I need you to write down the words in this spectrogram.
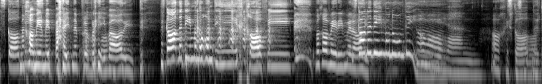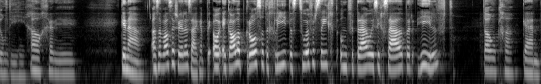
Es geht Man kann mir mit beiden Problemen oh, anrufen. Es geht nicht immer nur um dich, Kaffee. Man kann mir immer Es geht nicht immer nur um dich. Oh Mann. Ach, es geht hart. nicht um dich. Ach, herrje. Genau. Also was ich will sagen, oh, egal ob groß oder klein, dass Zuversicht und Vertrauen in sich selber hilft. Danke. Gern.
